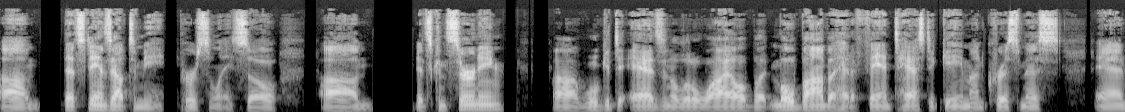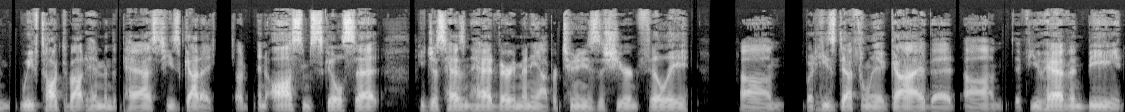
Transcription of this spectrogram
um, that stands out to me personally. So um, it's concerning. Uh, we'll get to ads in a little while, but Mo Bamba had a fantastic game on Christmas, and we've talked about him in the past. He's got a, a an awesome skill set. He just hasn't had very many opportunities this year in Philly. Um, but he's definitely a guy that um, if you have Embiid,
